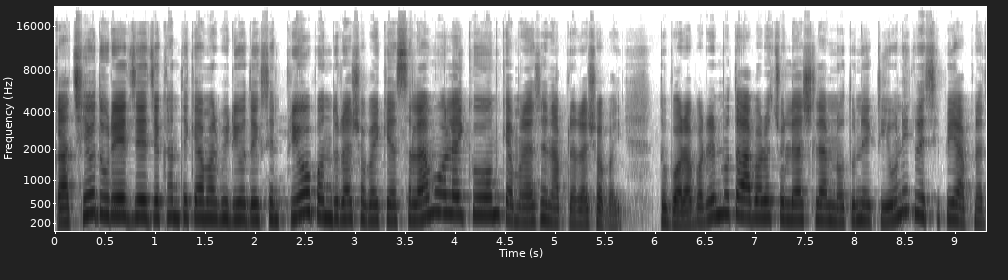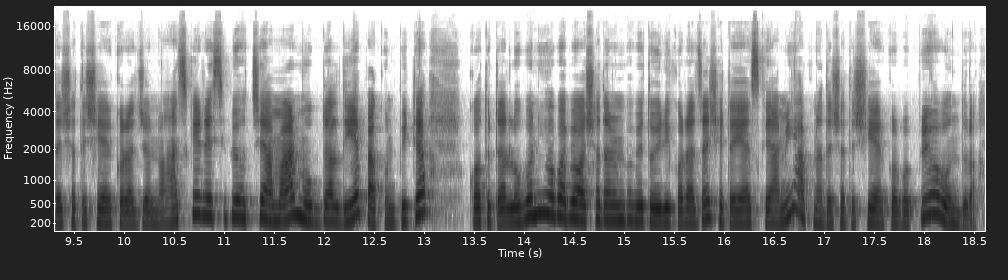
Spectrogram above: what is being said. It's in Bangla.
কাছেও দূরে যে যেখান থেকে আমার ভিডিও দেখছেন, প্রিয় বন্ধুরা, সবাইকে আসসালামু আলাইকুম। কেমন আছেন আপনারা সবাই? তো বরাবরের মতো আবারও চলে আসলাম নতুন একটি ইউনিক রেসিপি আপনাদের সাথে শেয়ার করার জন্য। আজকের রেসিপি হচ্ছে আমার মুগ ডাল দিয়ে পাকুন পিঠা। কতটা লোভনীয়ভাবে, অসাধারণভাবে তৈরি করা যায় সেটাই আজকে আমি আপনাদের সাথে শেয়ার করব, প্রিয় বন্ধুরা।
